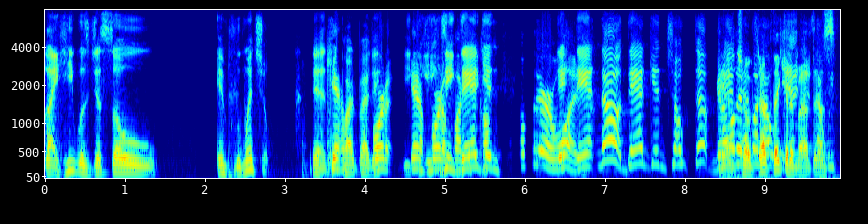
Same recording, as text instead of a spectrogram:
Like he was just so influential. Yeah, Can't part- part- afford it. he- Can't he- afford a fucking Dad getting up there or Dan, what? Dan, no, Dad getting choked up. Get all man. that Choked up thinking about That's how this. we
